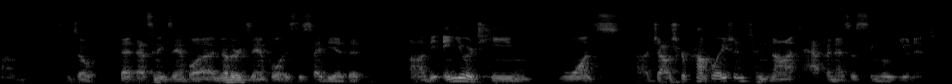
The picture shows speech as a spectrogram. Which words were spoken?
Um, and so that, that's an example. Uh, another example is this idea that uh, the Angular team wants uh, JavaScript compilation to not happen as a single unit.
